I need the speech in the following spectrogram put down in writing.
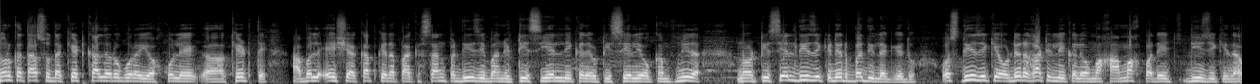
نور که تاسو د کټ کلر وګورئ یو ښکلی کټ دی ابل ایشیا کپ کې د پاکستان په دیزي باندې ټي سي ایل لیکلی او ټي سي ایل یو کمپني ده نو ټي سي ایل دیزي کې ډېر بدی لګېدو اوس دیزي کې یو ډېر غټې لیکلی او مخامخ په دې دیزي کې دا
